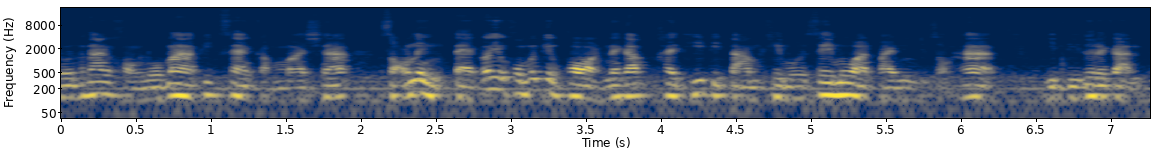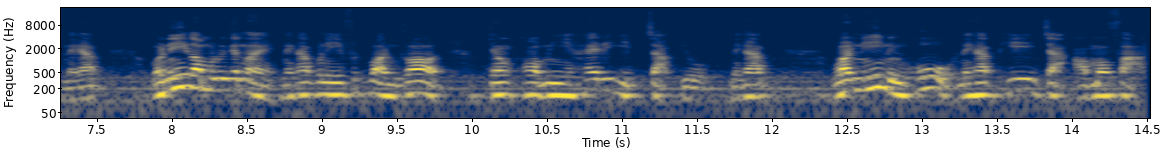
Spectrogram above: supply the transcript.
โดนทางด้านของโรมาพลิกแซงกลับมาชนะ 2-1 แต่ก็ยังคงไม่เพียงพอนะครับใครที่ติดตามเคโมเนเซ่เมื่อวานไป 1.25 ยินดีด้วยกันนะครับวันนี้เรามาดูกันใหม่นะครับวันนี้ฟุตบอลก็ยังพอมีให้ได้หยิบจับอยู่นะครับ วันนี้หนึ่งคู่นะครับที่จะเอามาฝาก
